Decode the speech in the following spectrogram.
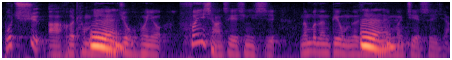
不去啊和他们的旧朋友分享这些信息？能不能给我们的朋友们解释一下？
